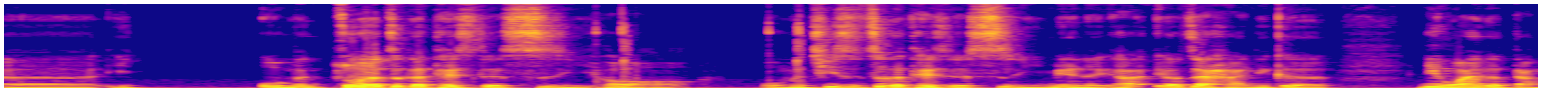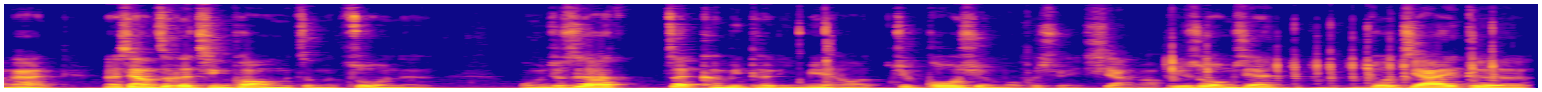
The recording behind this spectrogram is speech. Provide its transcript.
呃，一我们做了这个 test 四以后哈，我们其实这个 test 四里面呢，要要再含一个。另外一个档案，那像这个情况我们怎么做呢？我们就是要在 commit 里面哈，去勾选某个选项啊，比如说我们现在多加一个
